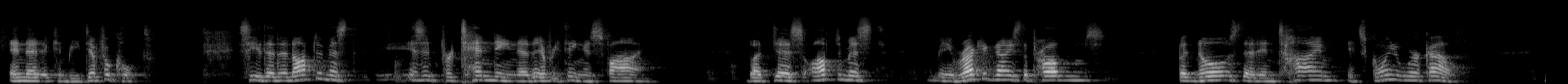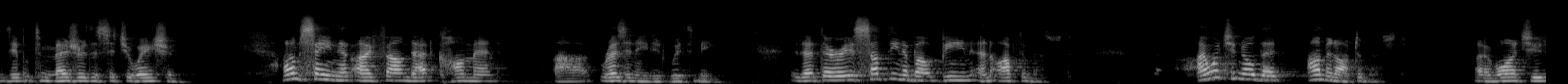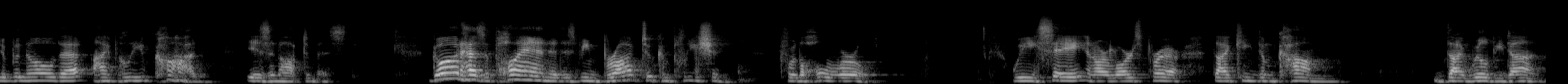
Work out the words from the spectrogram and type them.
and that it can be difficult. See, that an optimist isn't pretending that everything is fine, but this optimist may recognize the problems but knows that in time it's going to work out. He's able to measure the situation. I'm saying that I found that comment uh, resonated with me, that there is something about being an optimist. I want you to know that I'm an optimist. I want you to know that I believe God is an optimist. God has a plan that is being brought to completion for the whole world. We say in our Lord's Prayer, Thy kingdom come, Thy will be done.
